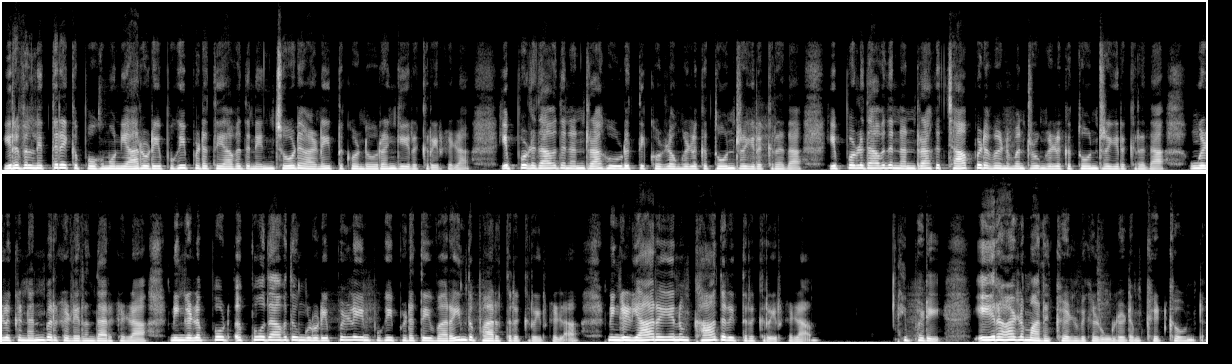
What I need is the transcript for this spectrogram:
இரவில் நித்திரைக்கு போகும் முன் யாருடைய புகைப்படத்தையாவது நெஞ்சோடு அணைத்து கொண்டு உறங்கி இருக்கிறீர்களா? எப்பொழுதாவது நன்றாக உடுத்திக் கொள்ள உங்களுக்கு தோன்றி இருக்கிறதா? எப்பொழுதாவது நன்றாக சாப்பிட வேண்டும் என்று உங்களுக்கு தோன்ற இருக்கிறதா? உங்களுக்கு நண்பர்கள் இருந்தார்களா? நீங்கள் எப்போ எப்போதாவது உங்களுடைய பிள்ளையின் புகைப்படத்தை வரைந்து பார்த்திருக்கிறீர்களா? நீங்கள் யாரையேனும் காதலித்திருக்கிறீர்களா? இப்படி ஏராளமான கேள்விகள் உங்களிடம் கேட்க உண்டு.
